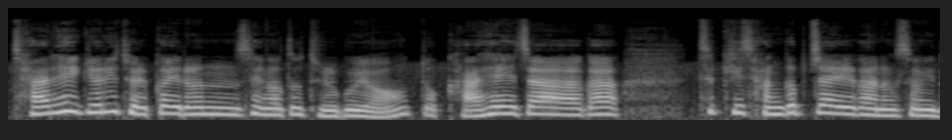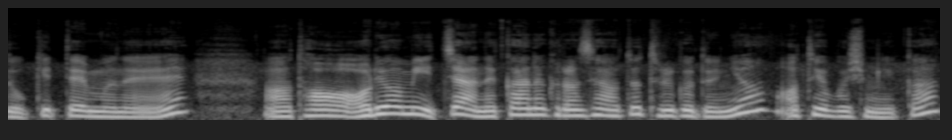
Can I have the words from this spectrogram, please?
잘 해결이 될까 이런 생각도 들고요. 또 가해자가 특히 상급자일 가능성이 높기 때문에 어, 더 어려움이 있지 않을까 하는 그런 생각도 들거든요. 어떻게 보십니까?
